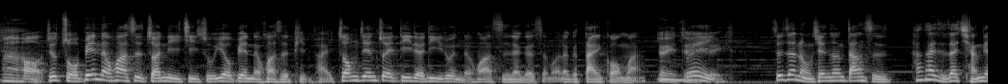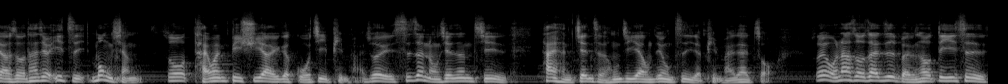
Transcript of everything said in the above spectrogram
嗯、哦，就左边的话是专利技术，右边的话是品牌，中间最低的利润的话是那个什么那个代工嘛，对，对，对，所以施正荣先生当时他开始在强调的时候，他就一直梦想说台湾必须要一个国际品牌，所以施正荣先生其实他也很坚持宏基要用自己的品牌在走，所以我那时候在日本的时候第一次。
